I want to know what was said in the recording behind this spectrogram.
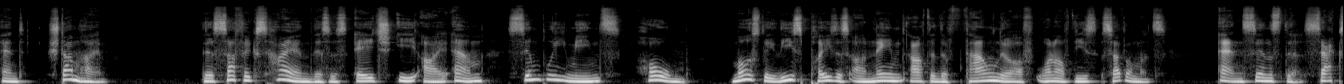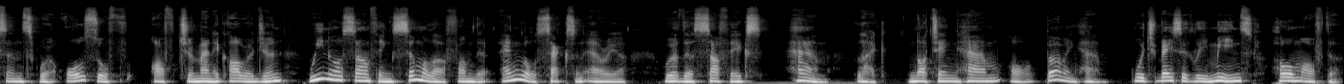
and Stammheim. The suffix heim, this is H-E-I-M, simply means home. Mostly these places are named after the founder of one of these settlements. And since the Saxons were also of Germanic origin, we know something similar from the Anglo-Saxon area with the suffix ham, like Nottingham or Birmingham, which basically means home of the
